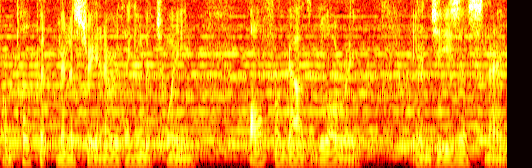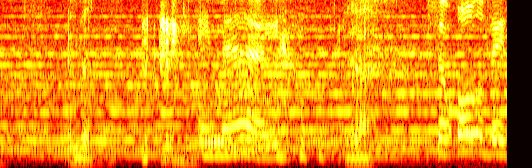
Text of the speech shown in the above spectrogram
from pulpit ministry and everything in between, all for God's glory. In Jesus' name, amen. Amen. Yeah. So all of it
